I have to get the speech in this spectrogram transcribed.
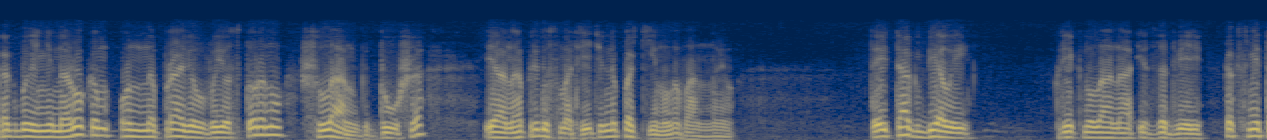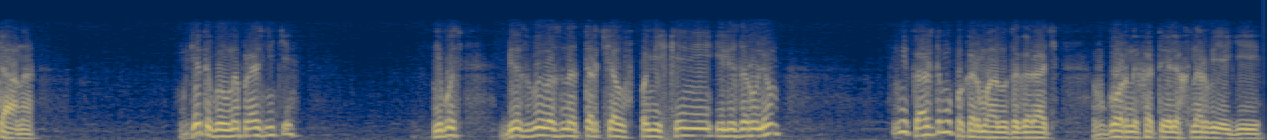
Как бы ненароком он направил в ее сторону шланг душа, и она предусмотрительно покинула ванную. «Ты и так белый!» — крикнула она из-за двери, как сметана. «Где ты был на празднике? Небось, безвылазно торчал в помещении или за рулем? Не каждому по карману загорать в горных отелях Норвегии»,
